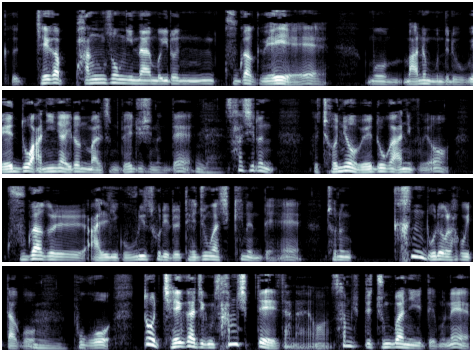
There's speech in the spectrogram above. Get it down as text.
그, 제가 방송이나 뭐 이런 국악 외에 뭐 많은 분들이 외도 아니냐 이런 말씀도 해주시는데 네. 사실은 그 전혀 외도가 아니고요. 국악을 알리고 우리 소리를 대중화시키는데 저는 큰 노력을 하고 있다고 음, 보고 또 제가 지금 30대잖아요. 30대 중반이기 때문에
